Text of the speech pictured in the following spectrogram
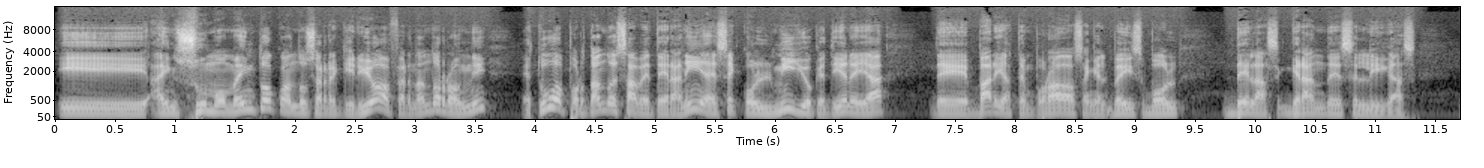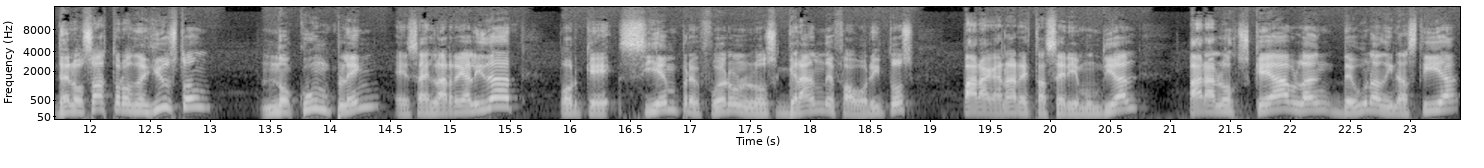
y en su momento cuando se requirió a Fernando Rodney, estuvo aportando esa veteranía, ese colmillo que tiene ya de varias temporadas en el béisbol de las grandes ligas. De los Astros de Houston no cumplen, esa es la realidad, porque siempre fueron los grandes favoritos para ganar esta serie mundial. Para los que hablan de una dinastía,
